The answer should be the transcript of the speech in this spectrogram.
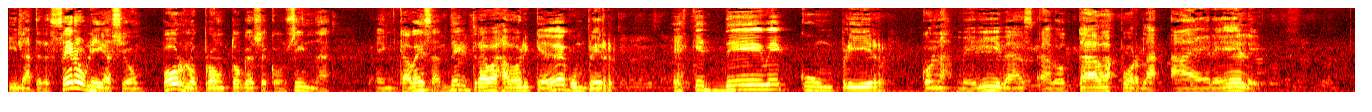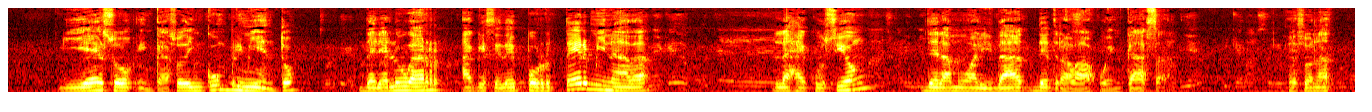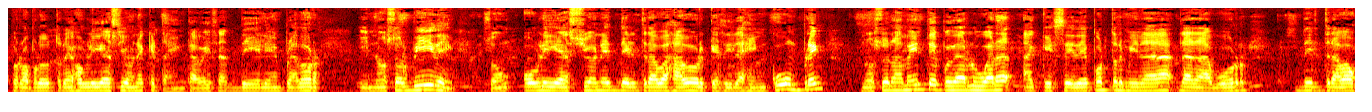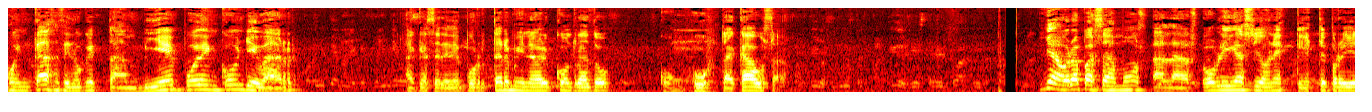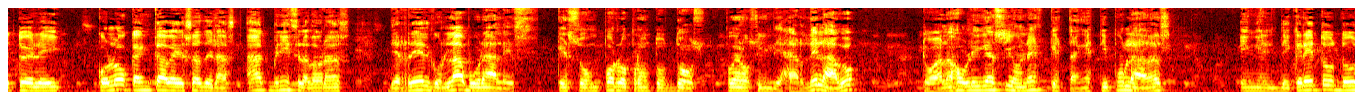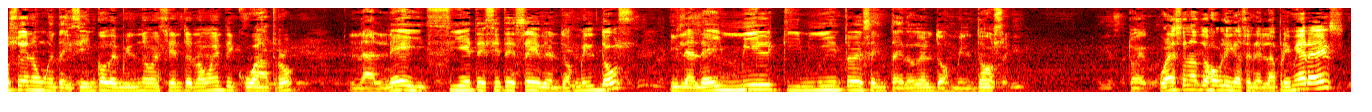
Y la tercera obligación, por lo pronto que se consigna en cabeza del trabajador y que debe cumplir, es que debe cumplir con las medidas adoptadas por la ARL. Y eso, en caso de incumplimiento, daría lugar a que se dé por terminada la ejecución de la modalidad de trabajo en casa. Esas son las propias tres obligaciones que están en cabeza del empleador. Y no se olviden, son obligaciones del trabajador que si las incumplen, no solamente puede dar lugar a, que se dé por terminada la labor del trabajo en casa, sino que también pueden conllevar a que se le dé por terminado el contrato con justa causa. Y ahora pasamos a las obligaciones que este proyecto de ley coloca en cabeza de las administradoras de riesgos laborales, que son por lo pronto dos, pero sin dejar de lado todas las obligaciones que están estipuladas en el decreto 1295 de 1994, la ley 776 del 2002 y la ley 1562 del 2012. Entonces, ¿cuáles son las dos obligaciones? La primera es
